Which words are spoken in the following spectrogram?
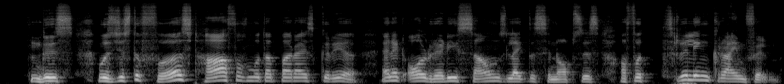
This was just the first half of Muthappa Rai's career, and it already sounds like the synopsis of a thrilling crime film.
